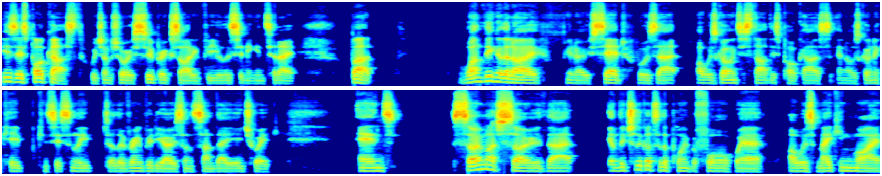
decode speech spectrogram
is this podcast, which I'm sure is super exciting for you listening in today. But one thing that I, you know, said was that I was going to start this podcast and I was going to keep consistently delivering videos on Sunday each week. And so much so that it literally got to the point before where I was making my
